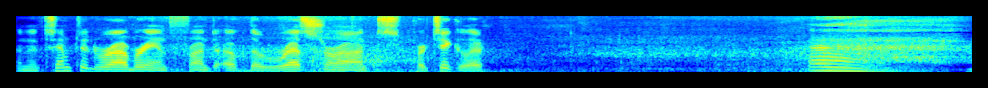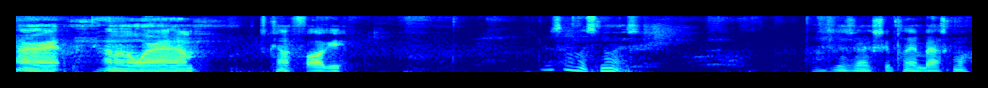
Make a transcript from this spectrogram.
an attempted robbery in front of the restaurant particular. Ah, all right. I don't know where I am. It's kind of foggy. What's all this noise? These guys are actually playing basketball.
